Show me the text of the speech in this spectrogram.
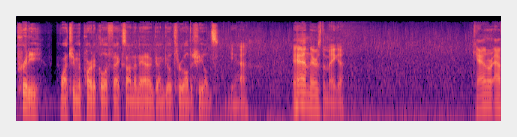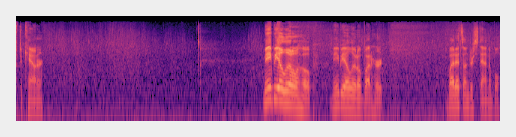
pretty watching the particle effects on the nanogun go through all the shields. Yeah. And there's the Mega. Counter after counter. Maybe a little hope. Maybe a little butthurt. But it's understandable.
